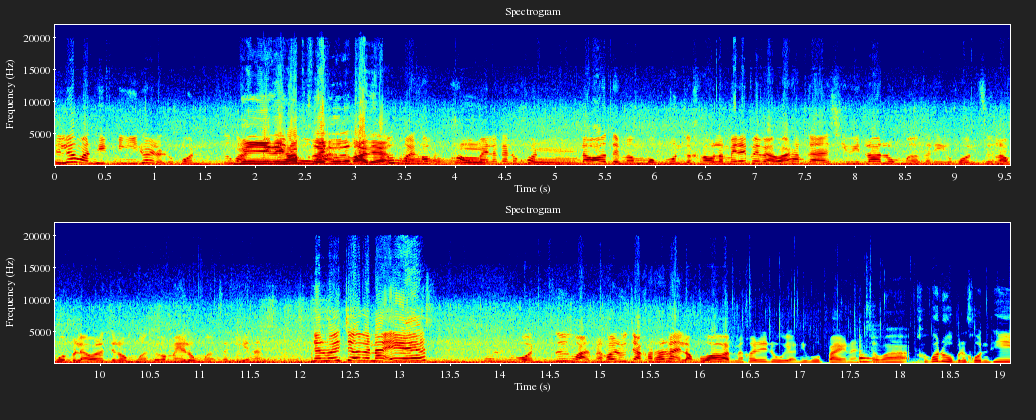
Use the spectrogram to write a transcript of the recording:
ในเรื่องวันพีชมีด้วยเหรอทุกคนคือหวานมีไม่ได้นี่ครับ เคยดูหรือเปล่าเนี่ยเออปล่อยเขาเผาไปแล้วกันทุกคนเราเอาแต่มาหมกมุ่นกับเขาเราไม่ได้ไปแบบว่าทำการชีวิตรอดลงเหมืองสักทีทุกคน ซึ่งเราพูดไปแล้วว่าเราจะลงเหมืองแต่ก็ไม่ลงเหมืองสักทีนะงั้นไว้เจอกันนะเอสทุกคนซึ่งหวานไม่ค่อยรู้จักเขาเท่าไหร่หรอกเพราะว่าหวานไม่ค่อยได้ดูอย่างที่พูดไปนะ แต่ว่าเขาก็ดูเป็นคนที่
